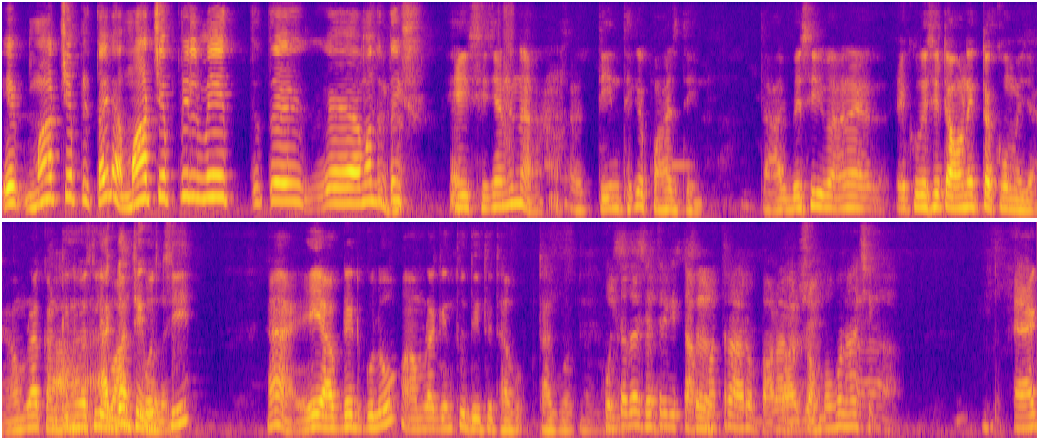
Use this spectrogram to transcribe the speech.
এ মার্চ এপ্রিল তাই না? মার্চ এপ্রিল মে আমাদের তো এই- সিজনে না তিন থেকে পাঁচ দিন। তার বেশি মানে একুরেসিটা অনেকটা কমে যায়। আমরা কন্টিনিউয়াসলি ওয়াচ করছি। হ্যাঁ এই আপডেটগুলো আমরা কিন্তু দিতে থাকব থাকব কলকাতার ক্ষেত্রে কি তাপমাত্রা আরও বাড়ার। সম্ভাবনা আছে? এক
